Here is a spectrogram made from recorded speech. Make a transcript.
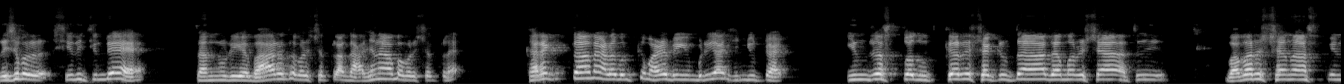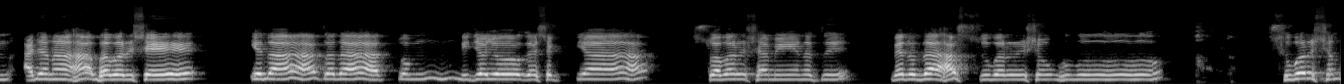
ரிஷபர் சிரிச்சுட்டே தன்னுடைய பாரத வருஷத்துல அந்த அஜனாப வருஷத்துல கரெக்டான அளவுக்கு மழை பெய்யும்படியா செஞ்சுட்டாள். இந்திரஸ்துவத் உத்கர்ஷ கிருதாதமர்ஷாத் வவர்ஷனாஸ்மின் அஜனாக பவர்ஷே. यदा ததா துவம் நிஜயோக சக்தியா ஸ்வவர்ஷமேனத் வெததா சுவர்ஷம் சுவர்ஷம்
